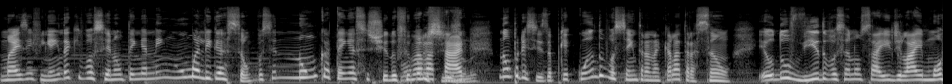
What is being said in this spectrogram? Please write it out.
Mas, enfim, ainda que você não tenha nenhuma ligação, que você nunca tenha assistido o filme precisa, Avatar, né? não precisa, porque quando você entra naquela atração, eu duvido você não sair de lá emocionado.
